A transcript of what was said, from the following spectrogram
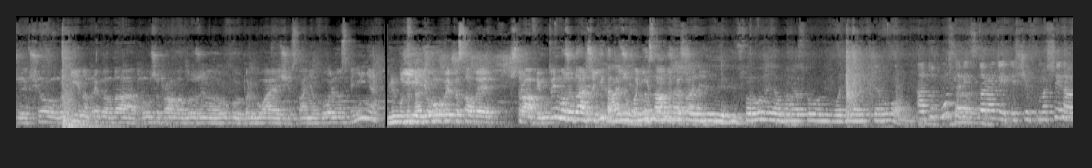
що якщо водій, наприклад, да, порушив правила дорожнього руху, перебуваючи в стані алкогольного сп'яніння, Він може і далі- його виписали штраф йому, то він може далі їхати, що поніс Та там там же ж наказання. відсторонення обов'язково від водія від керування. А тут можна відсторонити, щоб машина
